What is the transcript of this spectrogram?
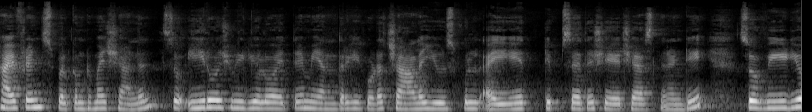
Hi friends welcome to my channel so ఈ రోజు వీడియోలో అయితే మీ అందరికీ కూడా చాలా యూస్ఫుల్ అయ్యే టిప్స్ అయితే షేర్ చేస్తానండి సో వీడియో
